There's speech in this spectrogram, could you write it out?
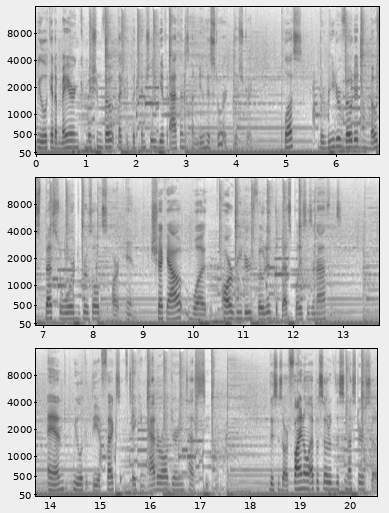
we look at a mayor and commission vote that could potentially give Athens a new historic district. Plus, the reader voted most best awards results are in. Check out what our readers voted the best places in Athens. And we look at the effects of taking Adderall during test season. This is our final episode of the semester, so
